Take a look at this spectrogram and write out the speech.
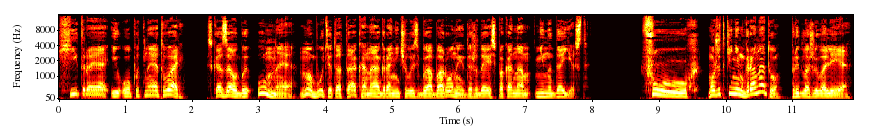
Хитрая и опытная тварь, Сказал бы умная, но будь это так, она ограничилась бы обороной, дожидаясь, пока нам не надоест. «Фух, может, кинем гранату?» – предложила Лея.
